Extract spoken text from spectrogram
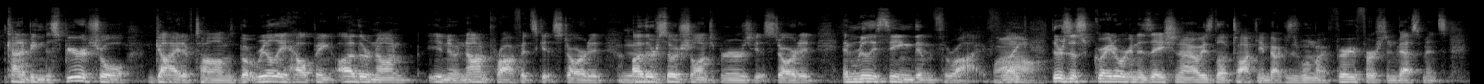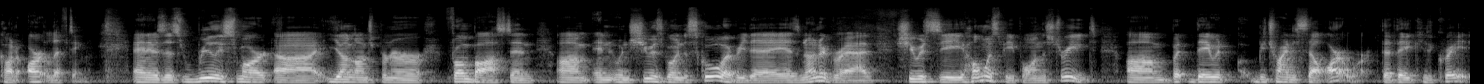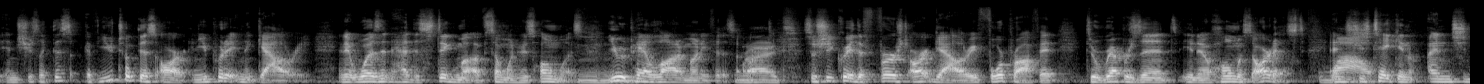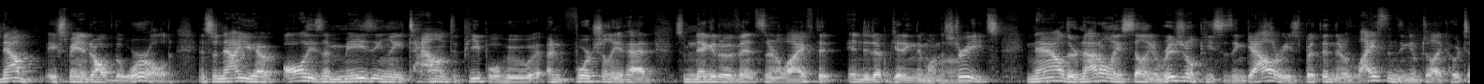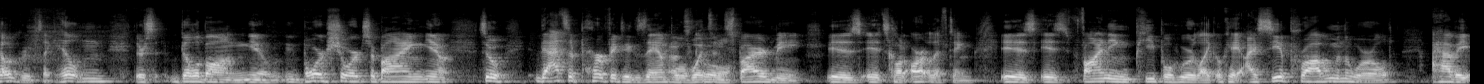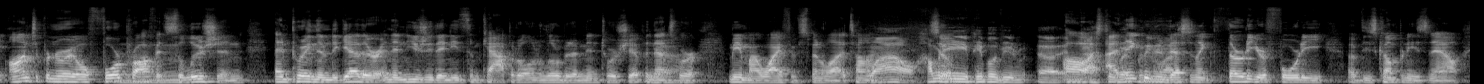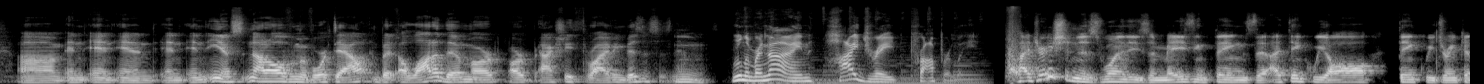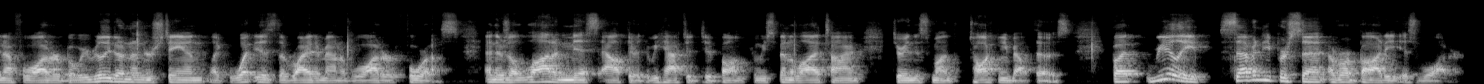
kind of being the spiritual guide of Tom's, but really helping other non you know nonprofits get started, other social entrepreneurs get started, and really seeing them thrive. Wow. Like there's this great organization I always love talking about because it's one of my very first investments called ArtLifting, and it was this really smart uh, young entrepreneur from Boston. Um, and when she was going to school every day as an undergrad, she would see homeless people on the street. Um, but they would be trying to sell artwork that they could create, and she was like, "This, if you took this art and you put it in a gallery, and it wasn't had the stigma of someone who's homeless, you would pay a lot of money for this art." Right. So she created the first art gallery for profit to represent, you know, homeless artists. And she's taken and she's now expanded all over the world. And so now you have all these amazingly talented people who unfortunately have had some negative events in their life that ended up getting them on the uh-huh. streets. Now they're not only selling original pieces in galleries, but then they're licensing them to like hotel groups like Hilton. There's Billabong, you know, board shorts are buying, you know. So that's a perfect example That's of what's cool. inspired me is it's called ArtLifting is is finding people who are like okay i see a problem in the world have a entrepreneurial for-profit Mm-hmm. solution and putting them together and then usually they need some capital and a little bit of mentorship and that's Yeah. where me and my wife have spent a lot of time Wow. How So- many people have you uh, Oh, invested I think in we've the last- invested in like 30 or 40 of these companies now. Um, and, and, and, and, and, you know, not all of them have worked out, but a lot of them are, are actually thriving businesses now. Mm. Rule number nine hydrate properly. Hydration is one of these amazing things that I think we all think we drink enough water, but we really don't understand like what is the right amount of water for us. And there's a lot of myths out there that we have to debunk. And we spend a lot of time during this month talking about those. But really, 70% of our body is water.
